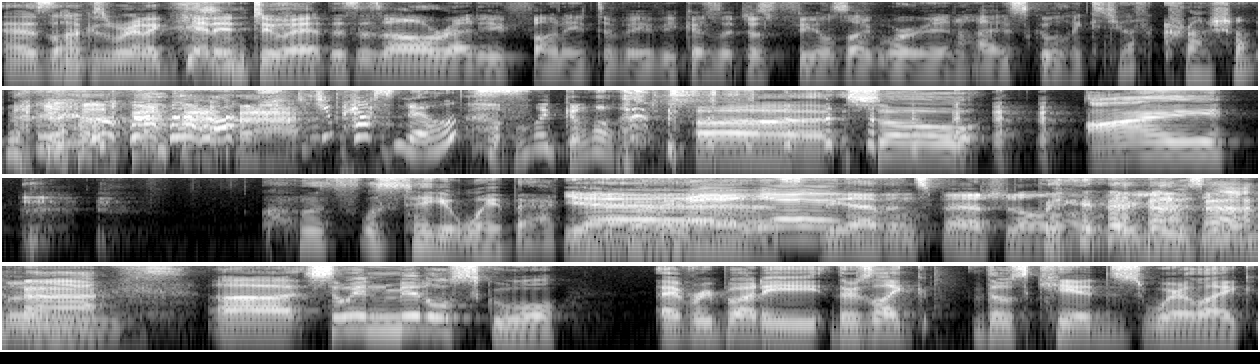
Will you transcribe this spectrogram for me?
As long as we're gonna get into it. This is already funny to me because it just feels like we're in high school. Like, did you have a crush on her? Did you pass notes? oh my god. Uh, so I let's let's take it way back. everybody. yes, Okay, yes. the Evan special. You're using the moves. Uh, so in middle school, everybody there's like those kids where like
